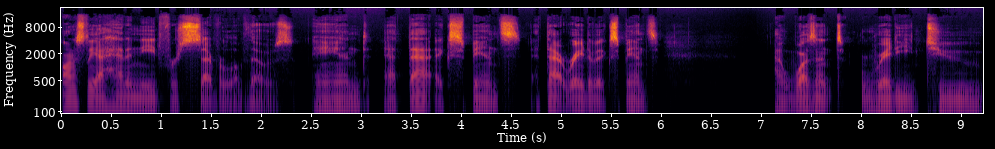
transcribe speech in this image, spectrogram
honestly I had a need for several of those. And at that expense, at that rate of expense, I wasn't ready to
